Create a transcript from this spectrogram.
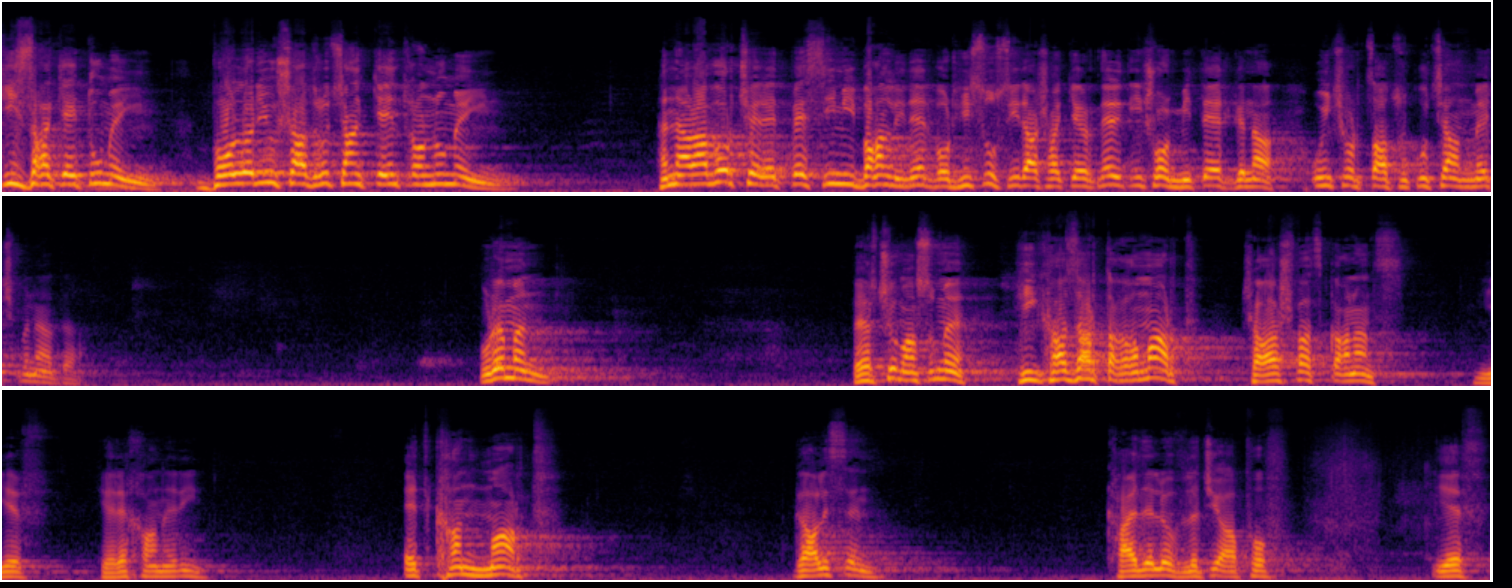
կիզակետում էին, բոլորի ուշադրության կենտրոնում էին։ Հնարավոր չէր այդպեսի մի բան լիներ, որ Հիսուս իր աշակերտներից ինչ որ միտեղ գնա ու ինչ որ ծածուկության մեջ մնա դա։ Ուրեմն վերջում ասում է 5000 տղամարդ չհաշված կանանց եւ երեխաներին այդքան մարդ գալիս են քայլելով լճի ափով եւ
